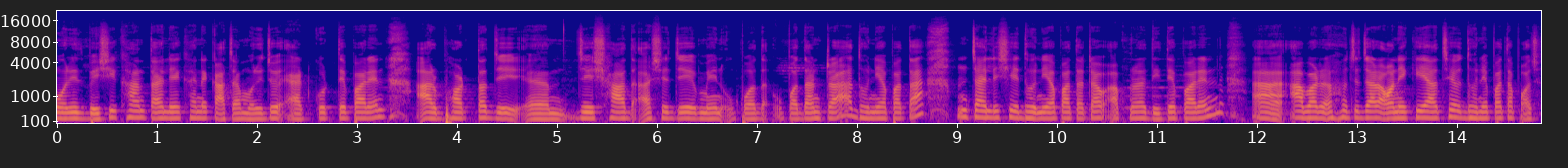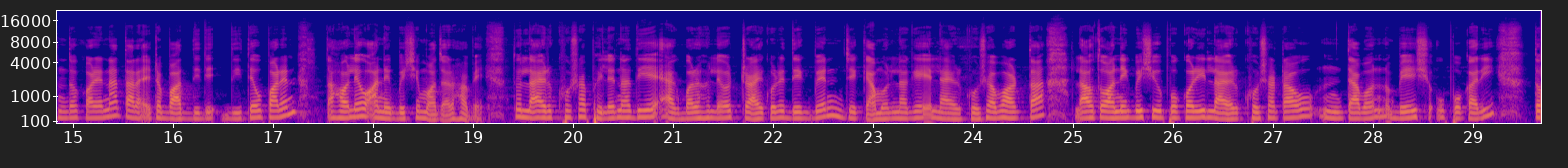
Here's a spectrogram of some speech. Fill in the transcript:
মরিচ বেশি খান, তাহলে এখানে কাঁচা মরিচও অ্যাড করতে পারেন। আর ভর্তা যে যে স্বাদ আসে, যে মেন উপাদানটা, ধনিয়া পাতা চাইলে সেই ধনিয়া পাতাটাও আপনারা দিতে পারেন। আবার হচ্ছে যারা অনেকেই আছে, ধনিয়া পাতা পছন্দ করে না, তারা এটা বাদ দিতেও পারেন। তাহলেও অনেক বেশি মজার হবে। তো লাইয়ের খোসা ফেলে না দিয়ে একবার হলেও ট্রাই করে দেখবেন যে কেমন লাগে লাউয়ের খোসা ভর্তা। লাউ তো অনেক বেশি উপকারী লাউয়ের খোসাটাও তেমন বেশ উপকারী। তো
